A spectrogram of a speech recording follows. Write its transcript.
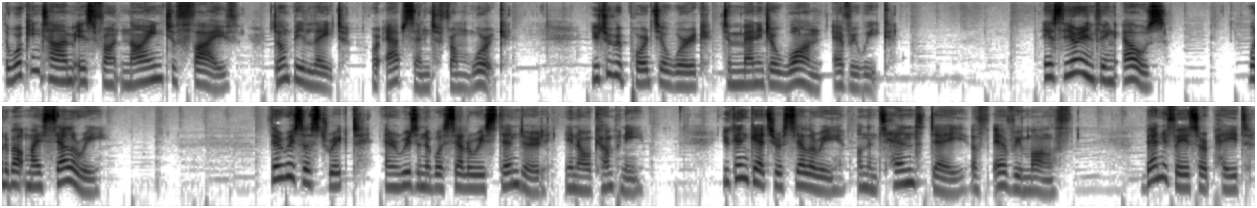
The working time is from 9 to 5. Don't be late or absent from work. You should report your work to Manager Wang every week. Is there anything else? What about my salary? There is a strict and reasonable salary standard in our company. You can get your salary on the 10th day of every month. Benefits are paid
